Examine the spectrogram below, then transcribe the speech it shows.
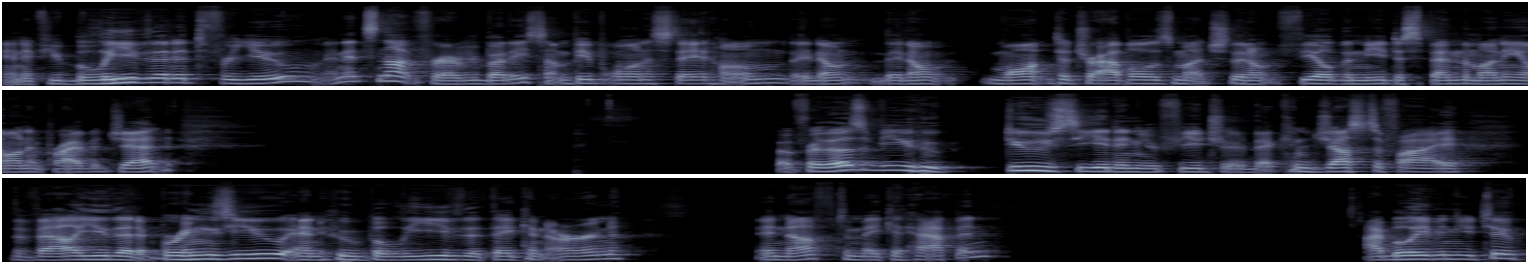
And if you believe that it's for you, and it's not for everybody, some people want to stay at home. They don't they don't want to travel as much. They don't feel the need to spend the money on a private jet. But for those of you who do see it in your future that can justify the value that it brings you and who believe that they can earn enough to make it happen, I believe in you too.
